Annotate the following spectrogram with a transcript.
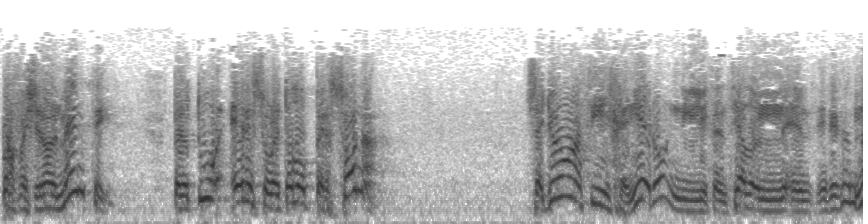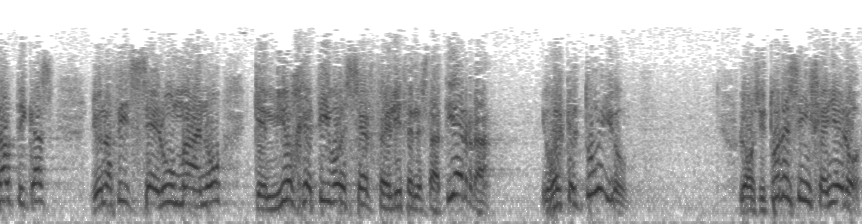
profesionalmente, pero tú eres sobre todo persona. O sea, yo no nací ingeniero, ni licenciado en, ciencias náuticas, yo nací ser humano, que mi objetivo es ser feliz en esta tierra, igual que el tuyo. Luego, si tú eres ingeniero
